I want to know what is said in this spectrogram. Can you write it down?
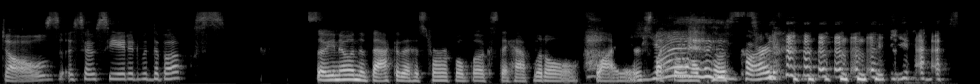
dolls associated with the books? So, you know, in the back of the historical books, they have little flyers, yes. like a little postcard. yes.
